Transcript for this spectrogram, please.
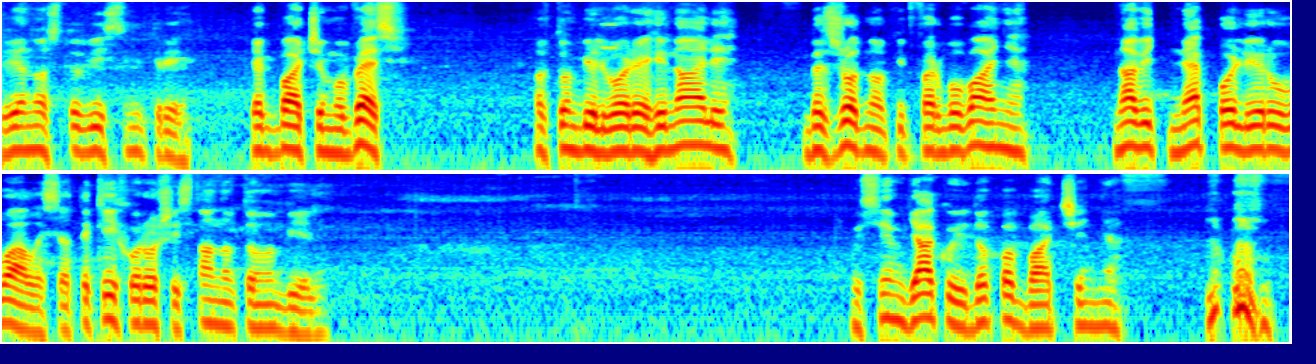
98,3. Як бачимо, весь автомобіль в оригіналі, без жодного підфарбування, навіть не полірувалися. Такий хороший стан автомобіля. Усім дякую, до побачення.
